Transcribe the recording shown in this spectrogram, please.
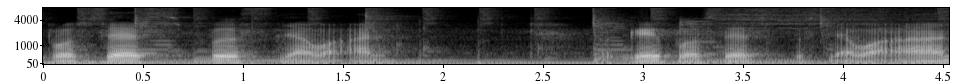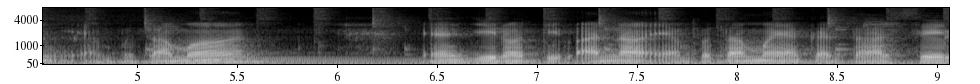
proses persenyawaan okey proses persenyawaan yang pertama ya genotip anak yang pertama yang akan terhasil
